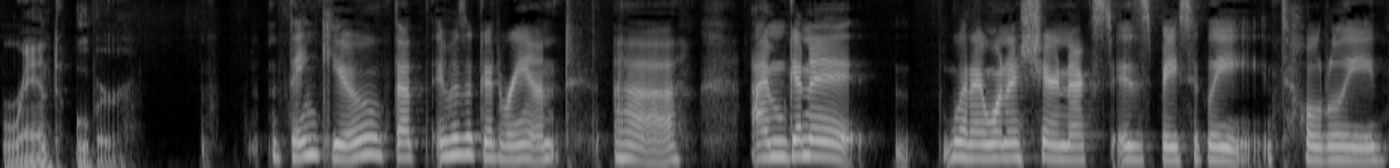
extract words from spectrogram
rant over Thank you. That it was a good rant. Uh, I'm gonna. What I want to share next is basically totally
